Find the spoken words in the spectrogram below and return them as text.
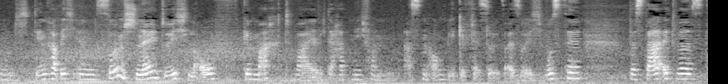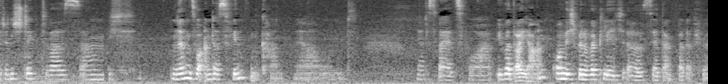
und den habe ich in so einem Schnelldurchlauf gemacht, weil der hat mich vom ersten Augenblick gefesselt. Also ich wusste, dass da etwas drinsteckt, was ähm, ich nirgendwo anders finden kann. Ja, und ja, das war jetzt vor über drei Jahren und ich bin wirklich äh, sehr dankbar dafür.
